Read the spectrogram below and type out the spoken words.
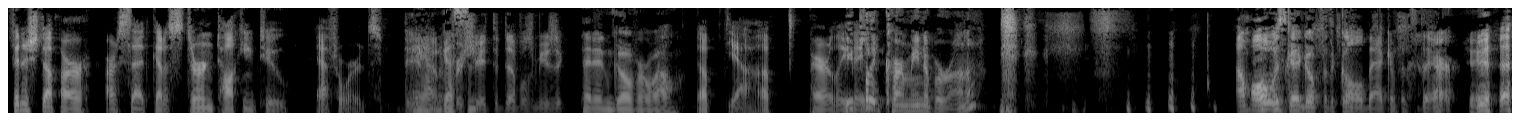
finished up our our set, got a stern talking to afterwards. They Yeah, didn't guessing- appreciate the devil's music. that didn't go over well Up, yeah, up. Apparently, He they played Carmina Burana. I'm always gonna go for the callback if it's there.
